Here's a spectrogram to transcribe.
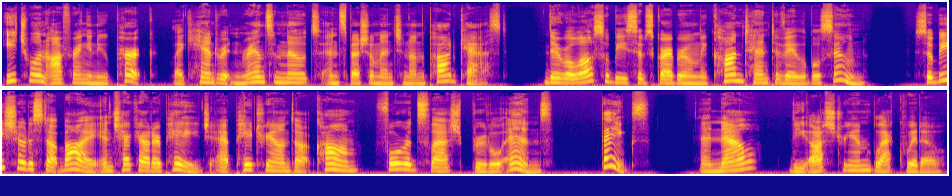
each one offering a new perk like handwritten ransom notes and special mention on the podcast. There will also be subscriber only content available soon. So be sure to stop by and check out our page at patreon.com forward slash brutal ends. Thanks! And now, the Austrian Black Widow.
